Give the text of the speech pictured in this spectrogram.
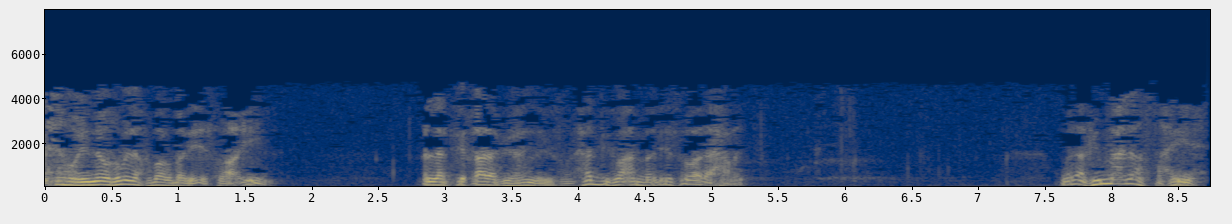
وإنه من أخبار بني إسرائيل التي قال فيها النبي صلى الله عليه وسلم حدثوا عن بني إسرائيل ولا حرج. ولكن معناه صحيح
